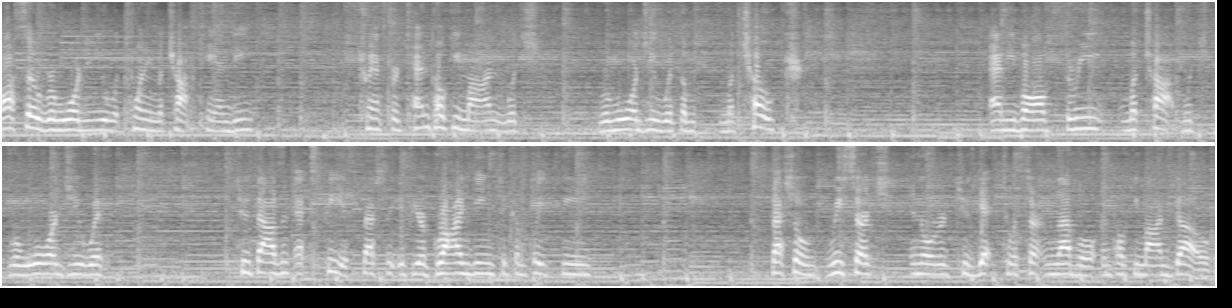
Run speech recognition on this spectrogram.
also rewarded you with 20 Machop candy. Transfer 10 Pokemon, which rewards you with a Machoke. And evolve 3 Machop, which rewards you with 2000 XP, especially if you're grinding to complete the special research in order to get to a certain level in Pokemon Go.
